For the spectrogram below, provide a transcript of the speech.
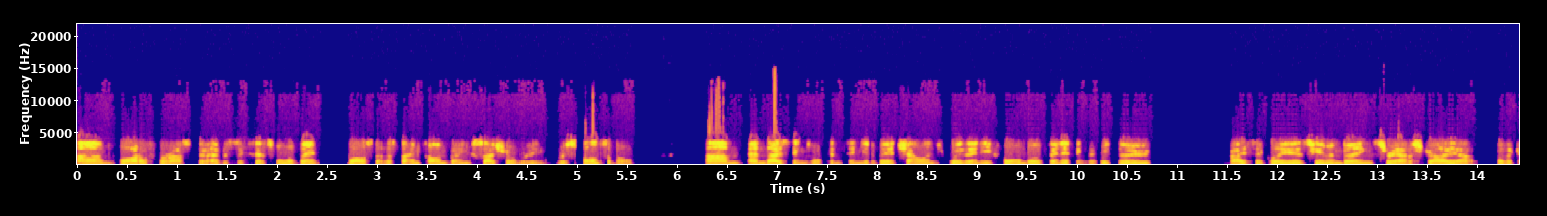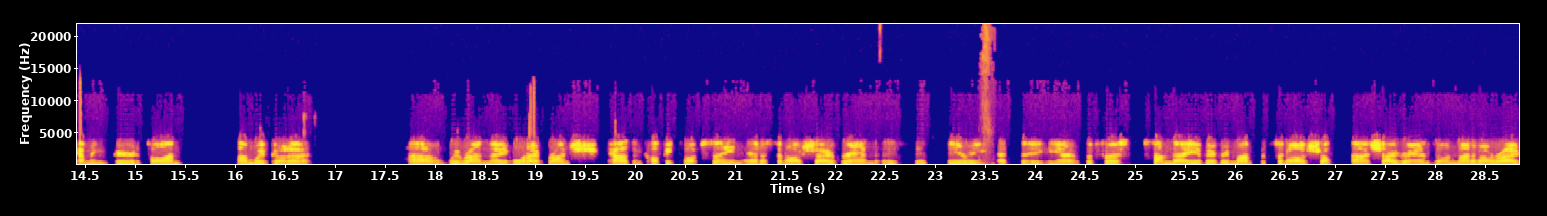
um, vital for us to have a successful event, whilst at the same time being socially responsible. Um, and those things will continue to be a challenge with any form of anything that we do, basically as human beings throughout Australia for the coming period of time. Um, we've got a uh, we run the auto brunch cars and coffee type scene out of St Showground as in theory at the you know the first Sunday of every month at St Shop, uh, Showgrounds on Mona Vale Road.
